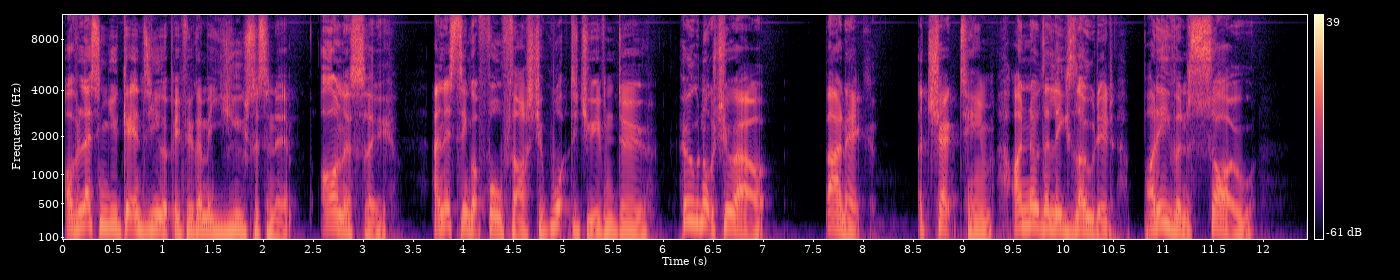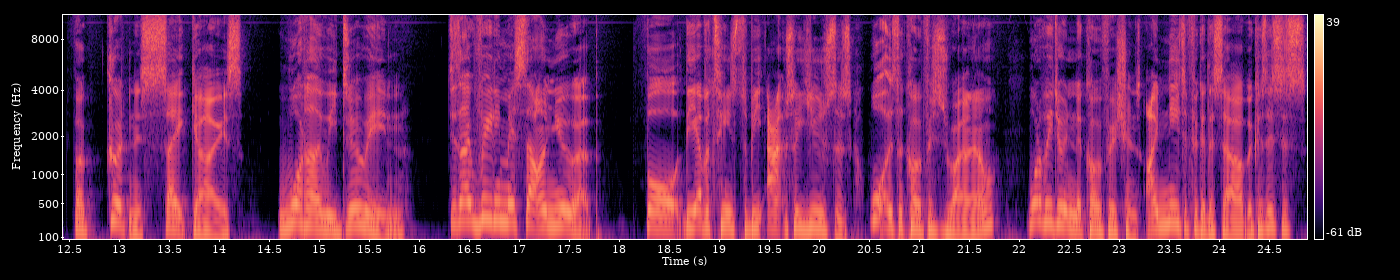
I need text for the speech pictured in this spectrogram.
of letting you get into Europe if you're going to be useless in it? Honestly. And this team got fourth last year. What did you even do? Who knocked you out? Baník, a Czech team. I know the league's loaded, but even so, for goodness sake, guys, what are we doing? Did I really miss out on Europe for the other teams to be absolutely useless? What is the coefficients right now? What are we doing in the coefficients? I need to figure this out because this is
